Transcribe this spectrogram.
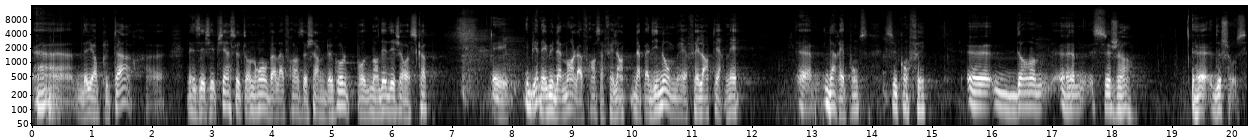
D'ailleurs, plus tard, les Égyptiens se tourneront vers la France de Charles de Gaulle pour demander des gyroscopes. Et, bien évidemment, la France n'a pas dit non, mais a fait lanterner la réponse, ce qu'on fait dans ce genre de choses.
